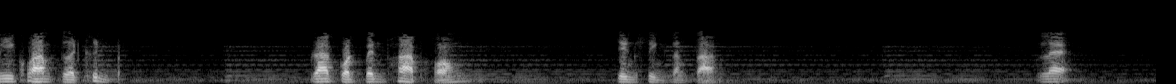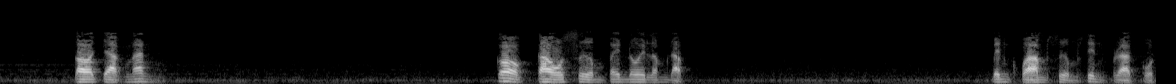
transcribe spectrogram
มีความเกิดขึ้น ปรากฏเป็นภาพของจริงสิ่งต่าง ๆ และต่อจากนั้น ก็เก่าเสื่อมไปโดยลำดับ เป็นความเสื่อมสิ้นปรากฏ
